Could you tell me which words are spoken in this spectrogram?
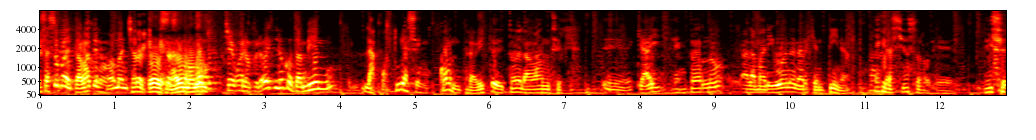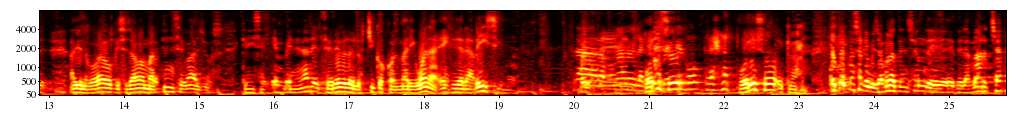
esa sopa de tomate nos va a manchar a todos en algún momento. Che, bueno, pero es loco también las posturas en contra, ¿viste? De todo el avance eh, que hay en torno a la marihuana en Argentina. Es gracioso, eh, dice, hay un abogado que se llama Martín Ceballos, que dice, envenenar el cerebro de los chicos con marihuana es gravísimo. Claro, abogado, y la por que eso- claro. Por eso, claro. Otra cosa que me llamó la atención de, de la marcha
